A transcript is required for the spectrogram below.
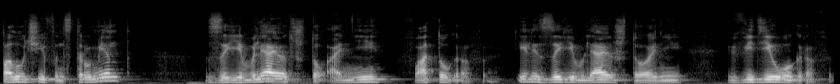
получив инструмент, заявляют, что они фотографы или заявляют, что они видеографы.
